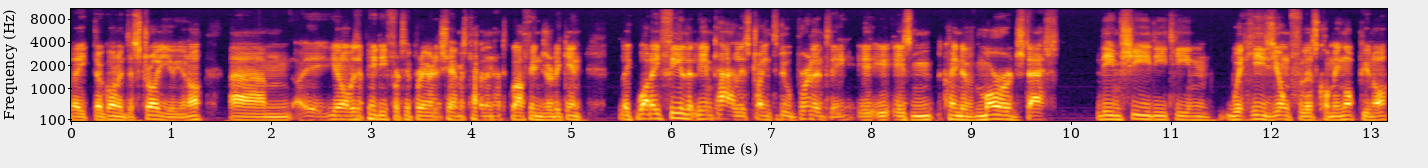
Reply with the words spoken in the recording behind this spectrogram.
like they're going to destroy you, you know. Um, you know, it was a pity for Tipperary that Seamus Callanan had to go off injured again. Like what I feel that Liam Cahill is trying to do brilliantly is, kind of merge that Liam Sheedy team with his young fellas coming up, you know,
